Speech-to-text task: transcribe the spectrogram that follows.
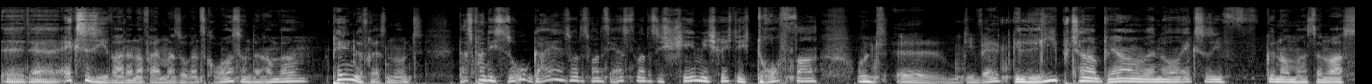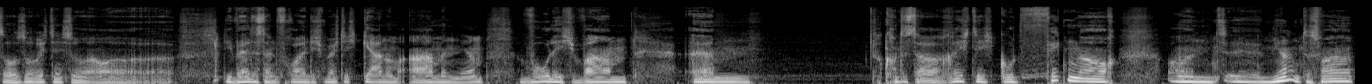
äh, der Ecstasy war dann auf einmal so ganz groß und dann haben wir Pillen gefressen und das fand ich so geil, so das war das erste Mal, dass ich chemisch richtig drauf war und äh, die Welt geliebt habe, ja, wenn du Ecstasy genommen hast, dann war es so, so richtig so, oh, die Welt ist dein Freund, ich möchte dich gern umarmen, ja, wohlig, warm, ähm, du konntest da richtig gut ficken auch und äh, ja, das war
